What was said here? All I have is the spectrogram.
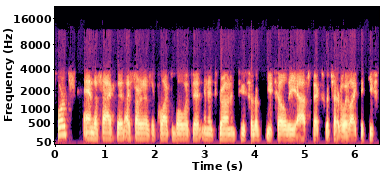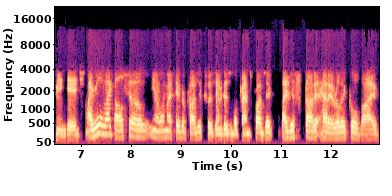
sports and the fact that I started as a collectible with it and it's grown into sort of utility aspects, which I really like. It keeps me engaged. I really like also, you know, one of my favorite projects was the Invisible Friends project. I just thought it had a really cool vibe.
